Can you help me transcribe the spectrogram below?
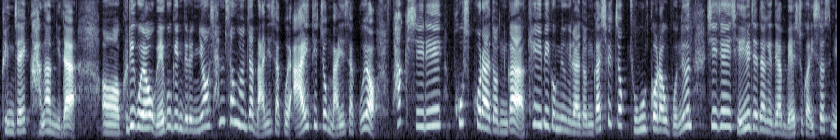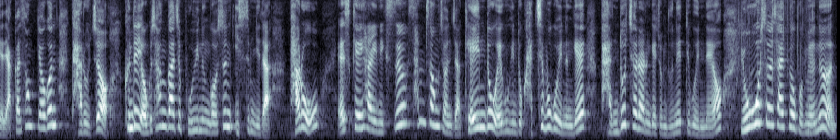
굉장히 강합니다. 어, 그리고요 외국인들은요 삼성전자 많이 샀고요 IT 쪽 많이 샀고요 확실히 포스코라던가 KB금융이라던가 실적 좋을 거라고 보는 CJ 제일제당에 대한 매수가 있었습니다. 약간 성격은 다르죠. 근데 여기서 한 가지 보이는 것은 있습니다. 바로 SK 하이닉스, 삼성전자, 개인도 외국인도 같이 보고 있는 게 반도체라는 게 좀 눈에 띄고 있네요. 요것을 살펴보면은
